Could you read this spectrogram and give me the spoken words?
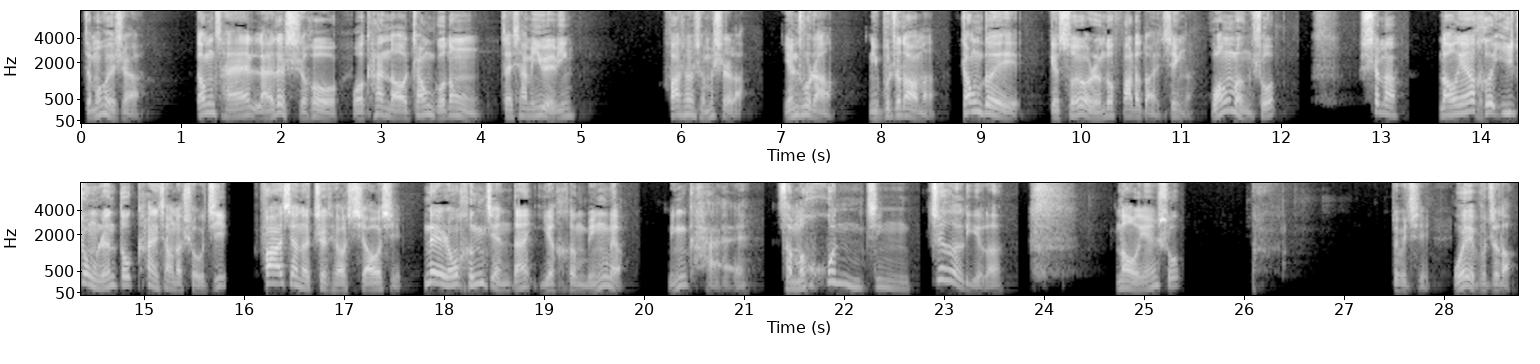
怎么回事？刚才来的时候，我看到张国栋在下面阅兵。发生什么事了？严处长，你不知道吗？张队。给所有人都发了短信啊！王猛说：“是吗？”老严和一众人都看向了手机，发现了这条消息，内容很简单，也很明了。林凯怎么混进这里了？老严说：“对不起，我也不知道。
